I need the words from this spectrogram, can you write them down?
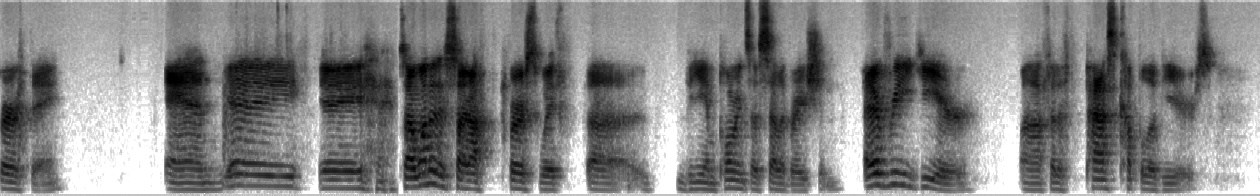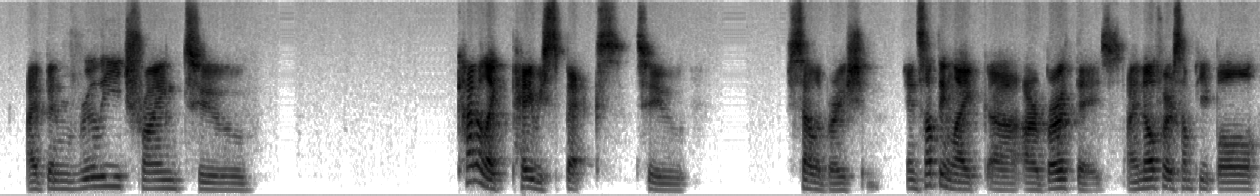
birthday. And yay, yay. So I wanted to start off first with uh, the importance of celebration. Every year, uh, for the past couple of years, I've been really trying to kind of like pay respects to celebration and something like uh, our birthdays. I know for some people,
